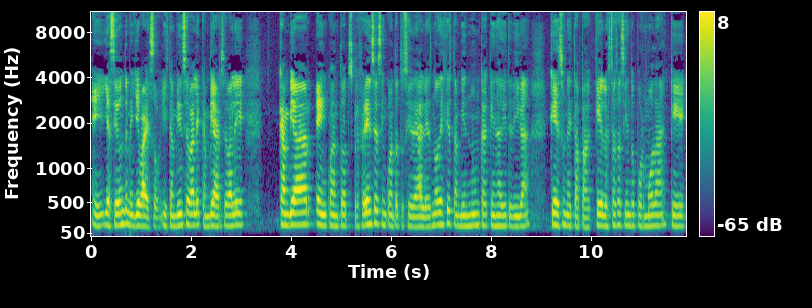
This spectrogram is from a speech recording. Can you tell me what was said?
eh, y hacia dónde me lleva eso. Y también se vale cambiar, se vale cambiar en cuanto a tus preferencias, en cuanto a tus ideales. No dejes también nunca que nadie te diga que es una etapa, que lo estás haciendo por moda, que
